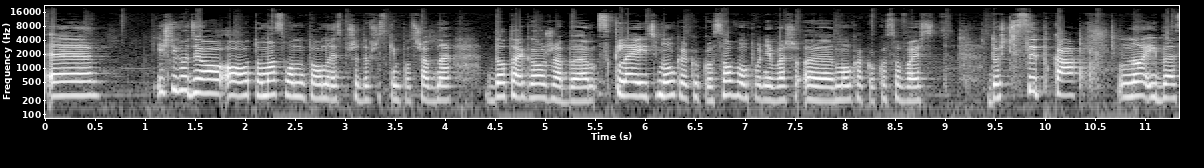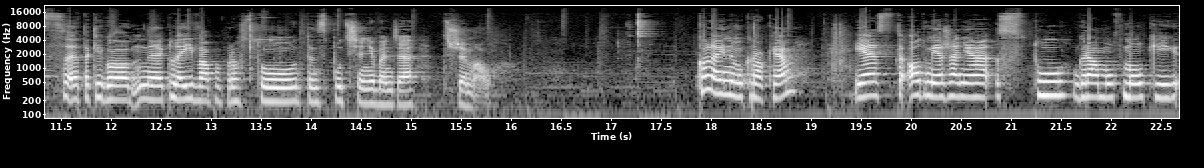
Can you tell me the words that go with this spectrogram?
E, Jeśli chodzi o, o to masło, no to ono jest przede wszystkim potrzebne do tego, żeby skleić mąkę kokosową, ponieważ e, mąka kokosowa jest dość sypka, no i bez e, takiego e, kleiwa po prostu ten spód się nie będzie trzymał. Kolejnym krokiem jest odmierzenie 100 gramów mąki y,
